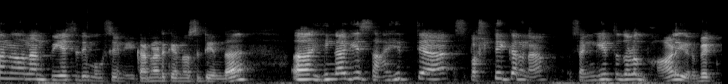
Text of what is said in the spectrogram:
ನಾನು ನಾನು ಪಿ ಎಚ್ ಡಿ ಮುಗಿಸೀನಿ ಕರ್ನಾಟಕ ಯೂನಿವರ್ಸಿಟಿಯಿಂದ ಹಿಂಗಾಗಿ ಸಾಹಿತ್ಯ ಸ್ಪಷ್ಟೀಕರಣ ಸಂಗೀತದೊಳಗೆ ಬಹಳ ಇರ್ಬೇಕು.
